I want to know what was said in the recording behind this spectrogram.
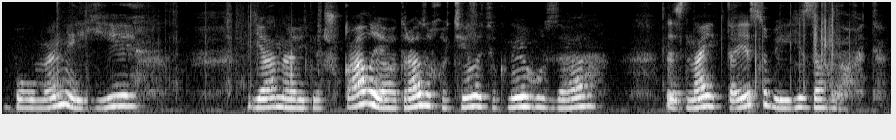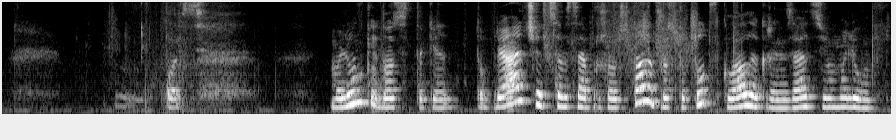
бо у мене її я навіть не шукала, я одразу хотіла цю книгу за... знайти собі її замовити. Ось. Малюнки досить таки добрячі. Це все, про що читали, просто тут вклали екранізацію малюнків.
